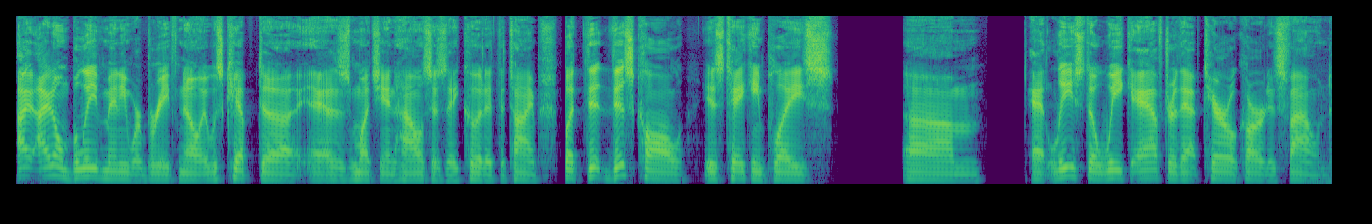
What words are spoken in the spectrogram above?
I, I don't believe many were briefed. No, it was kept uh, as much in house as they could at the time. But th- this call is taking place um, at least a week after that tarot card is found.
